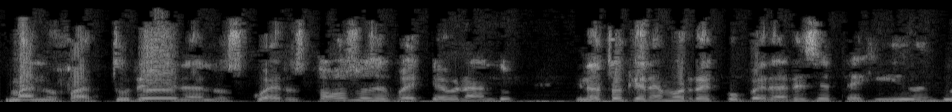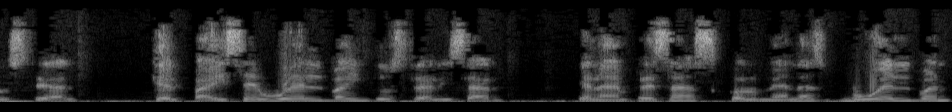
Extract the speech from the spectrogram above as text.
manufacturera, los cueros, todo eso se fue quebrando y nosotros queremos recuperar ese tejido industrial, que el país se vuelva a industrializar, que las empresas colombianas vuelvan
